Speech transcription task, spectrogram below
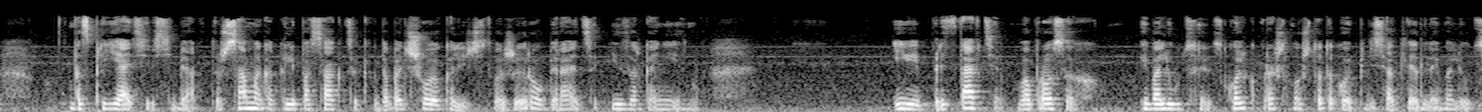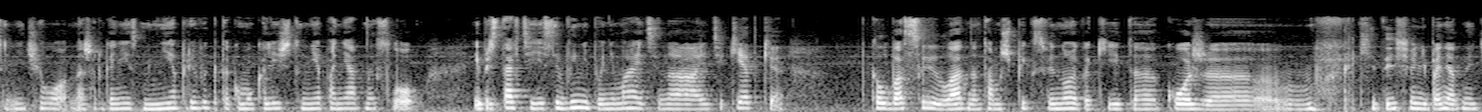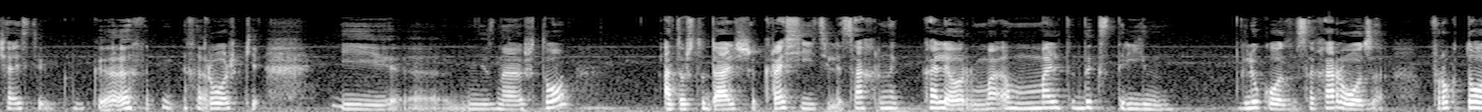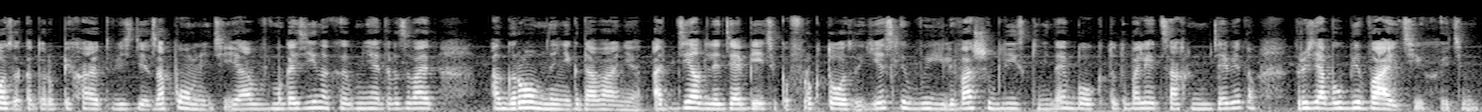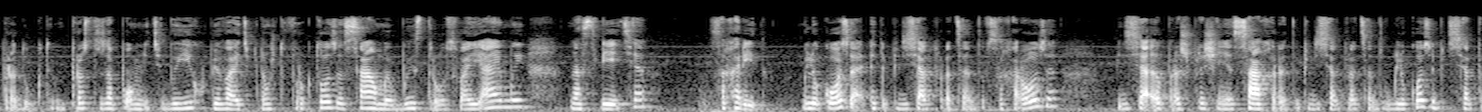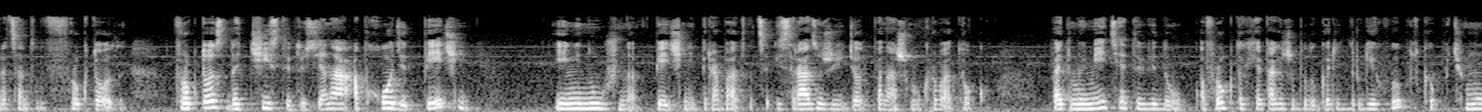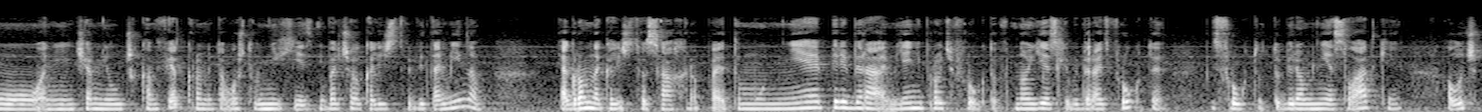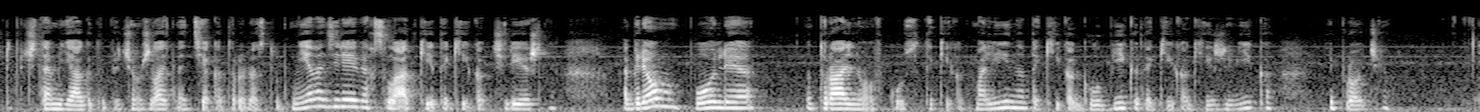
восприятия себя. То же самое, как и липосакция, когда большое количество жира убирается из организма. И представьте, в вопросах эволюции, сколько прошло, что такое 50 лет для эволюции? Ничего. Наш организм не привык к такому количеству непонятных слов. И представьте, если вы не понимаете на этикетке колбасы, ладно, там шпик свиной, какие-то кожа, какие-то еще непонятные части, рожки и э, не знаю что, а то, что дальше, красители, сахарный колер, мальтодекстрин, глюкоза, сахароза, фруктоза, которую пихают везде. Запомните, я в магазинах, у меня это вызывает огромное негодование. Отдел для диабетиков фруктозы. Если вы или ваши близкие, не дай бог, кто-то болеет сахарным диабетом, друзья, вы убиваете их этими продуктами. Просто запомните, вы их убиваете, потому что фруктоза самый быстро усвояемый на свете сахарид. Глюкоза — это 50% сахарозы, 50, э, прошу прощения, сахар — это 50% глюкозы, 50% фруктозы. Фруктоза да, чистый, то есть она обходит печень, ей не нужно в печени перерабатываться и сразу же идет по нашему кровотоку. Поэтому имейте это в виду. О фруктах я также буду говорить в других выпусках, почему они ничем не лучше конфет, кроме того, что в них есть небольшое количество витаминов – и огромное количество сахара. Поэтому не перебираем. Я не против фруктов. Но если выбирать фрукты из фруктов, то берем не сладкие, а лучше предпочитаем ягоды. Причем желательно те, которые растут не на деревьях, сладкие, такие как черешня, а берем более натурального вкуса, такие как малина, такие как голубика, такие как ежевика и прочее.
